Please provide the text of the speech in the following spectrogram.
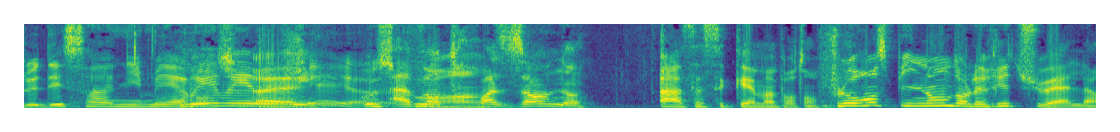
le, dessin animé avant Oui, oui, oui. euh, Avant hein. trois ans, non. Ah, ça c'est quand même important. Florence Pinon dans les rituels.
